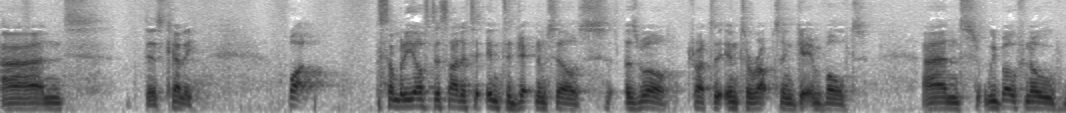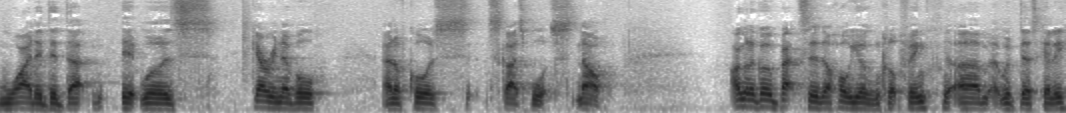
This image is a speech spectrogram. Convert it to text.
and Des Kelly. But somebody else decided to interject themselves as well, try to interrupt and get involved. And we both know why they did that. It was Gary Neville and, of course, Sky Sports. Now, I'm going to go back to the whole Jurgen Klopp thing um, with Des Kelly.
